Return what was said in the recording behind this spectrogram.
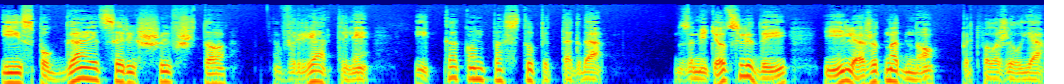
И испугается, решив, что вряд ли. И как он поступит тогда? Заметет следы и ляжет на дно, предположил я.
